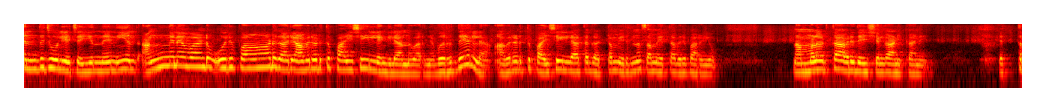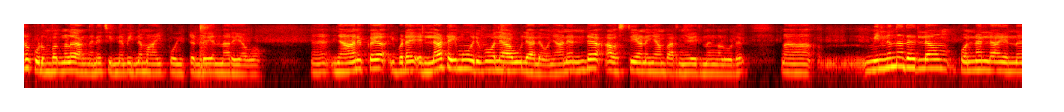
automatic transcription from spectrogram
എന്ത് ജോലിയാണ് ചെയ്യുന്നേ? നീ എന്ത് അങ്ങനെ വേണ്ട ഒരുപാട് കാര്യം അവരടുത്ത് പൈസ ഇല്ലെങ്കിലാന്ന് പറഞ്ഞു. വെറുതെ അല്ല അവരടുത്ത് പൈസ ഇല്ലാത്ത ഘട്ടം വരുന്ന സമയത്ത് അവർ പറയും നമ്മളടുത്ത് അവർ ദേഷ്യം കാണിക്കാൻ എത്ര കുടുംബങ്ങൾ അങ്ങനെ ചിന്ന ഭിന്നമായി പോയിട്ടുണ്ട് എന്നറിയാവോ? ഞാനൊക്കെ ഇവിടെ എല്ലാ ടൈമും ഒരുപോലെ ആവൂലല്ലോ ഞാൻ എന്റെ അവസ്ഥയാണ് ഞാൻ പറഞ്ഞു തരുന്നത് നിങ്ങളോട്. മിന്നുന്നതെല്ലാം പൊന്നല്ല എന്ന്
